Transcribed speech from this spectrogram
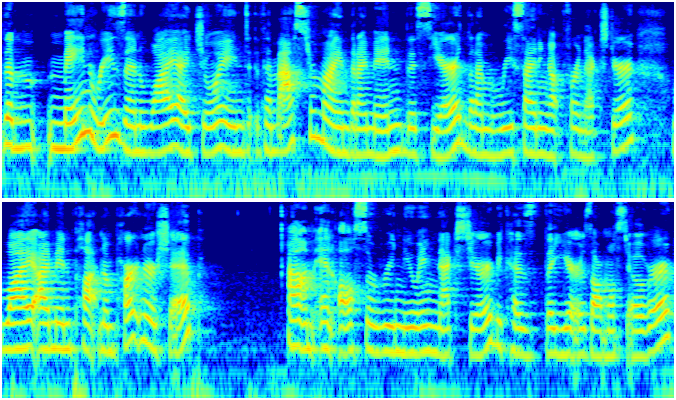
the main reason why I joined the mastermind that I'm in this year, that I'm re signing up for next year, why I'm in Platinum Partnership, um, and also renewing next year because the year is almost over,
